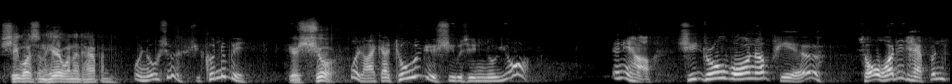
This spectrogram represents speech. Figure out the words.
She wasn't here when it happened? Well, no, sir, she couldn't have been. You're sure? Well, like I told you, she was in New York. Anyhow, she drove on up here, saw what had happened,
